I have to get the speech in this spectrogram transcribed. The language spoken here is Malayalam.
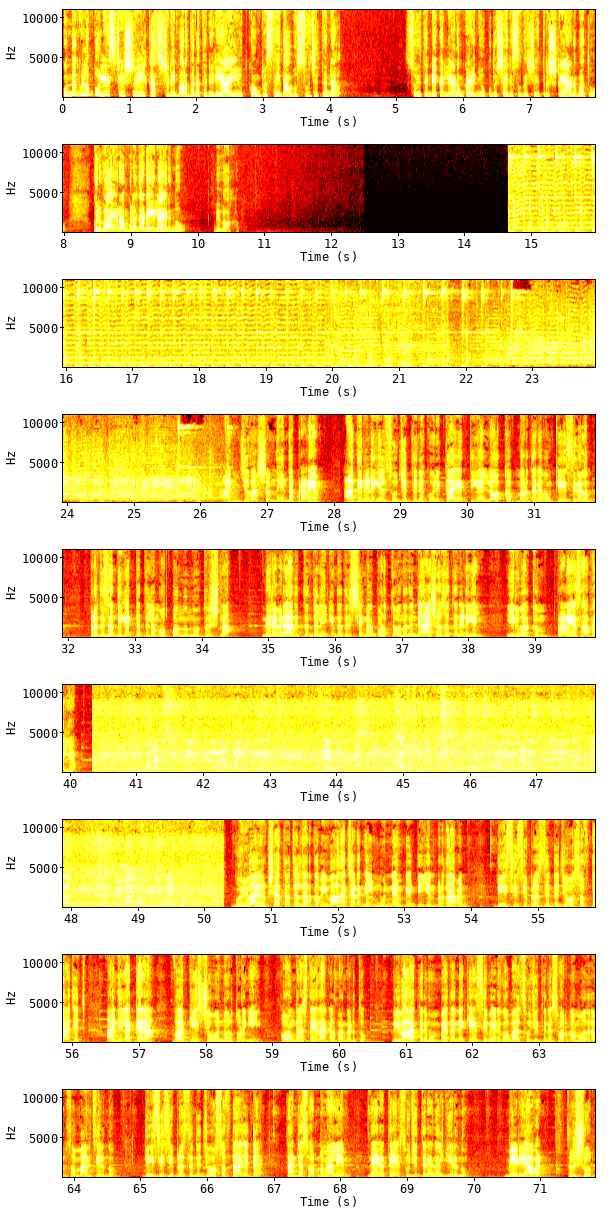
കുന്നംകുളം പോലീസ് സ്റ്റേഷനിൽ കസ്റ്റഡി മർദ്ദനത്തിനിരയായ യൂത്ത് കോൺഗ്രസ് നേതാവ് സുജിത്തിന് സുജിത്തിന്റെ കല്യാണം കഴിഞ്ഞു. പുതുശ്ശേരി സ്വദേശി തൃഷ്ണയാണ് വധു. ഗുരുവായൂർ അമ്പലനടയിലായിരുന്നു വിവാഹം. അഞ്ചു വർഷം നീണ്ട പ്രണയം അതിനിടയിൽ സുജിത്തിന് കുരുക്കായെത്തിയ ലോക്കപ്പ് മർദ്ദനവും കേസുകളും പ്രതിസന്ധി ഘട്ടത്തിലും ഒപ്പം നിന്നു തൃഷ്ണ. നിരപരാധിത്വം തെളിയിക്കുന്ന ദൃശ്യങ്ങൾ പുറത്തു വന്നതിന്റെ ആശ്വാസത്തിനിടയിൽ ഇരുവർക്കും പ്രണയ സാഫല്യം വലിയൊരു പോരാട്ടത്തിലേക്ക് ഫൈനലിലേക്ക് എത്തിച്ചേർന്നു. അതിലൊരു സന്തോഷമുണ്ട്. വിവാഹം ഉറപ്പിക്കാനായിട്ടുള്ളത്. ഗുരുവായൂർ ക്ഷേത്രത്തിൽ നടന്ന വിവാഹ ചടങ്ങിൽ മുൻ M P T N Prathapan D C C president Joseph Tajet Anil Akkara Varghese Chuvannur തുടങ്ങി കോൺഗ്രസ് നേതാക്കൾ പങ്കെടുത്തു. വിവാഹത്തിന് മുമ്പേ തന്നെ കെ സി വേണുഗോപാൽ സുജിത്തിന് സ്വർണമോതിരം സമ്മാനിച്ചിരുന്നു. D C C president Joseph Tajet തന്റെ സ്വർണമാലയും നേരത്തെ സുജിത്തിന് നൽകിയിരുന്നു. Media one Thrissur.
